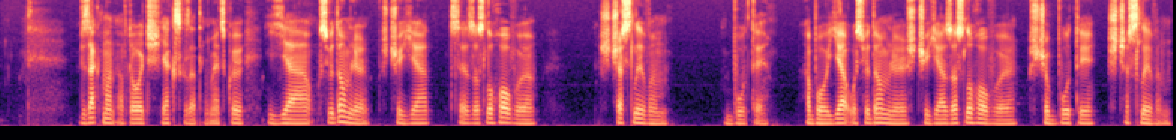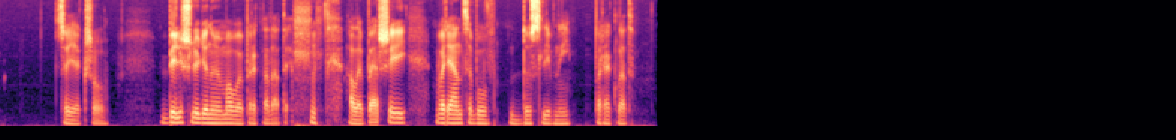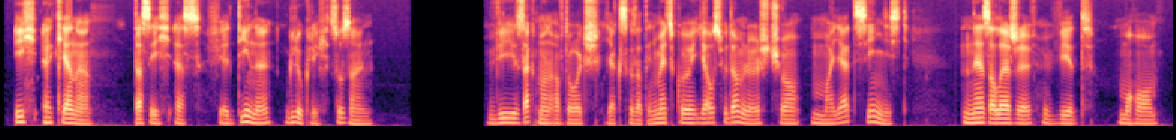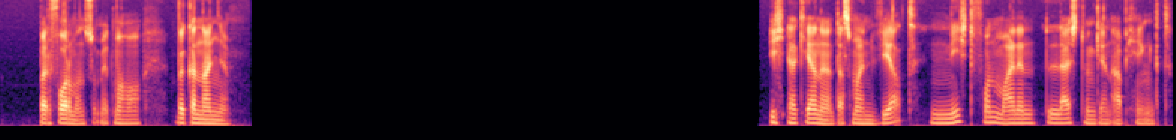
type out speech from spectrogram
Man auf Deutsch, як сказати німецькою, я усвідомлюю, що я це заслуговую щасливим бути. Або я усвідомлюю, що я заслуговую, щоб бути щасливим. Це якщо більш людяною мовою перекладати. Але перший варіант це був дослівний переклад. Ich erkenne, dass ich es verdiene, glücklich zu sein. Wie sagt man auf Deutsch, як сказати німецькою, я усвідомлюю, що моя цінність не залежить від мого перформансу, від мого виконання. Ich erkenne, dass mein Wert nicht von meinen Leistungen abhängt.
